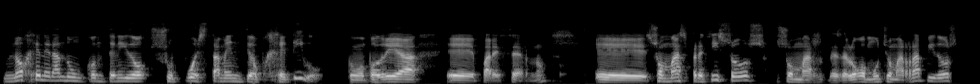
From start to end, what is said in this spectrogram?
no generando un contenido supuestamente objetivo, como podría parecer, ¿no? son más precisos, son más, desde luego, mucho más rápidos,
